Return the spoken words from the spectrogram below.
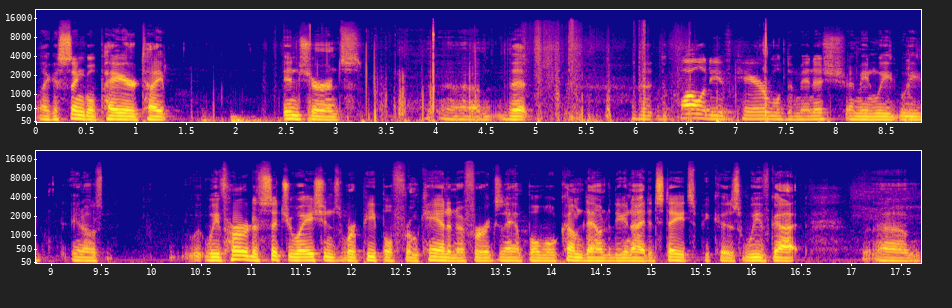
like a single payer type insurance um, that the, the quality of care will diminish. I mean, we, we you know, we've heard of situations where people from Canada, for example, will come down to the United States because we've got, um,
